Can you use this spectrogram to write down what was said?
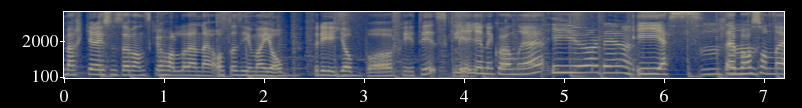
merker jeg synes det er vanskelig å holde den åtte timer jobb. Fordi jobb og fritid sklir inn i hverandre. Gjør det. Yes. Det er bare sånn det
